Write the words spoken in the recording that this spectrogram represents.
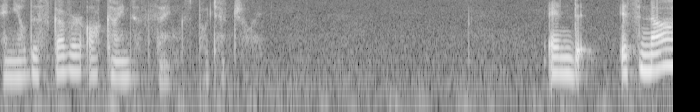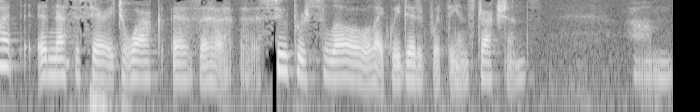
And you'll discover all kinds of things potentially. And it's not necessary to walk as a, a super slow like we did with the instructions. Um,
